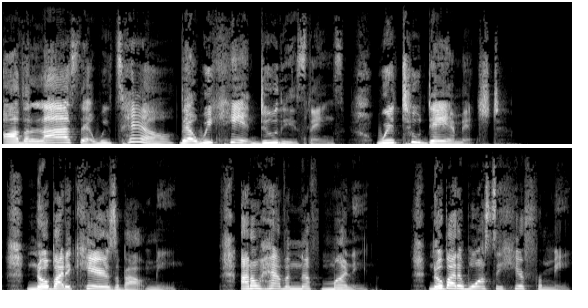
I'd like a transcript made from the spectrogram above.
are the lies that we tell that we can't do these things. We're too damaged. Nobody cares about me. I don't have enough money. Nobody wants to hear from me.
